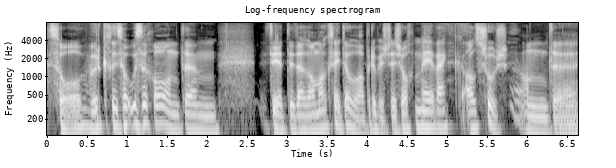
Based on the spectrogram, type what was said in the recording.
so wirklich so rausgekommen und ähm, sie hat dann auch mal gesagt, oh, aber du bist ja schon mehr weg als sonst. Und äh,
